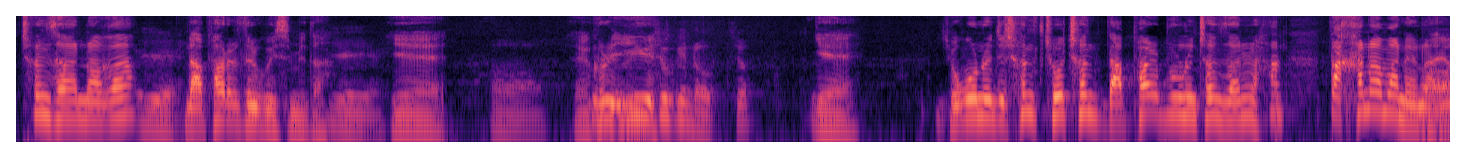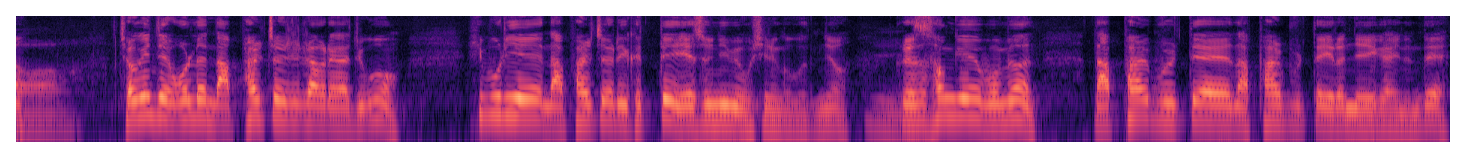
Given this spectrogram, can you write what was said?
천사 하나가 예. 나팔을 들고 있습니다 예, 예. 예 어. 예, 그리고 이- 이쪽에는 없죠? 예. 요거는 이제 천, 저 천, 나팔 부는 천사는 한, 딱 하나만 해놔요. 어. 저게 이제 원래 나팔절이라 그래가지고 히브리의 나팔절이 그때 예수님이 오시는 거거든요. 예. 그래서 성경에 보면 나팔 불 때, 나팔 불 때 이런 얘기가 있는데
